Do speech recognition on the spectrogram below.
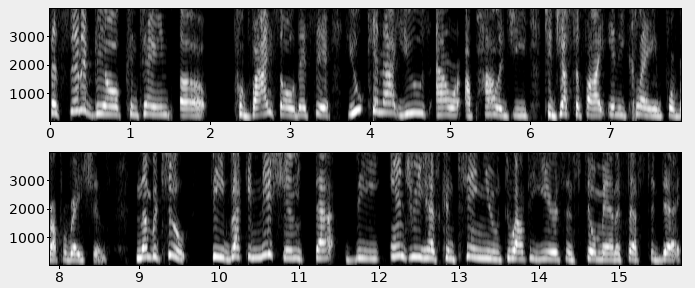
The Senate bill contained a proviso that said you cannot use our apology to justify any claim for reparations. Number two, the recognition that the injury has continued throughout the years and still manifests today.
